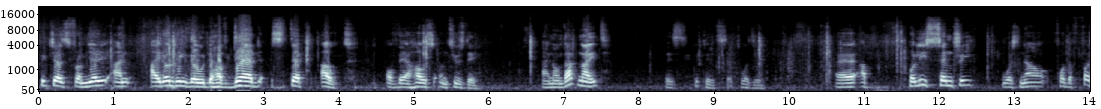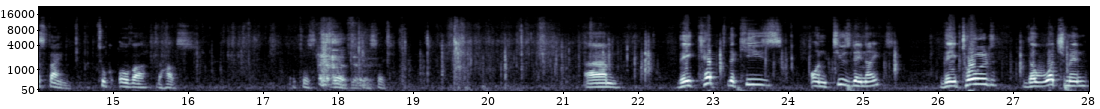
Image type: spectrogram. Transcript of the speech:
Pictures from Nyeri, and I don't think they would have dared step out of their house on Tuesday. And on that night, is quickly it's uh, towards the end. Uh, a police sentry was now, for the first time, took over the house. It was there. Um, they kept the keys on Tuesday night. They told the watchmen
